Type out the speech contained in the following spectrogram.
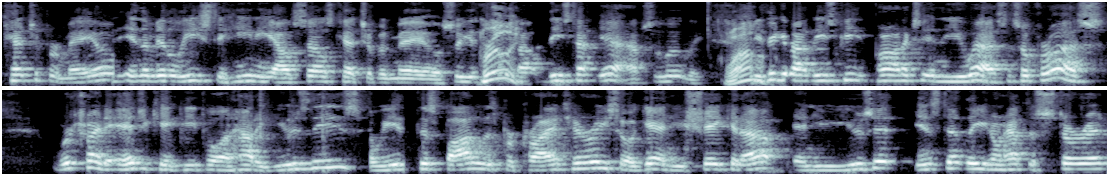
ketchup or mayo, in the Middle East, tahini outsells ketchup and mayo. So you think really? about these type, yeah, absolutely. Wow. So you think about these products in the U.S. And so for us, we're trying to educate people on how to use these. We this bottle is proprietary, so again, you shake it up and you use it instantly. You don't have to stir it.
